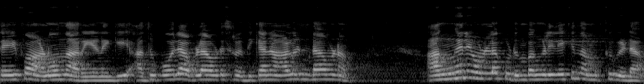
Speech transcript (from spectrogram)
സേഫ് ആണോ എന്ന് അറിയണമെങ്കിൽ അതുപോലെ അവളെ അവിടെ ശ്രദ്ധിക്കാൻ ആളുണ്ടാവണം. അങ്ങനെയുള്ള കുടുംബങ്ങളിലേക്ക് നമുക്ക് വിടാം.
